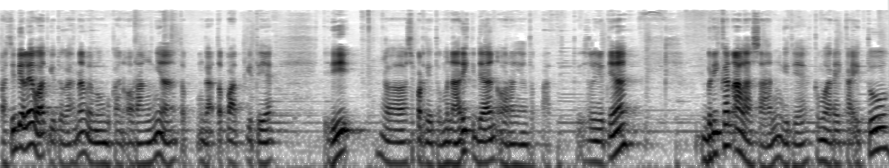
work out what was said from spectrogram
Pasti dia lewat gitu karena memang bukan orangnya nggak tepat gitu ya. Jadi uh, seperti itu menarik dan orang yang tepat. Selanjutnya berikan alasan gitu ya ke mereka itu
